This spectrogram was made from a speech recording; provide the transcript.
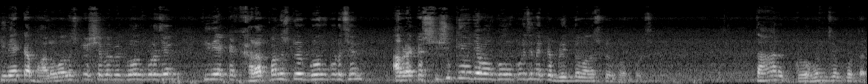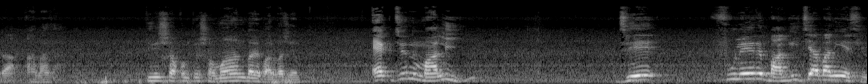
তিনি একটা ভালো মানুষকে সেভাবে গ্রহণ করেছেন, তিনি একটা খারাপ মানুষকেও গ্রহণ করেছেন, আবার একটা শিশুকেও যেমন গ্রহণ করেছেন, একটা বৃদ্ধ মানুষকেও গ্রহণ করেছেন। তার গ্রহণযোগ্যতাটা আলাদা। তিনি সকলকে সমানভাবে ভালোবাসেন। একজন মালি যে ফুলের বাগিচা বানিয়েছে,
